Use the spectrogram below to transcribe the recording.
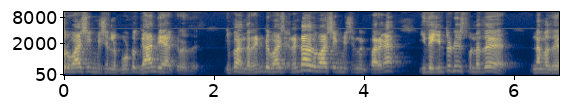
ஒரு வாஷிங் மிஷினில் போட்டு காந்தி ஆக்குறது இப்போ அந்த ரெண்டு வாஷிங் ரெண்டாவது வாஷிங் மிஷினுக்கு பாருங்கள் இதை இன்ட்ரடியூஸ் பண்ணது நமது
